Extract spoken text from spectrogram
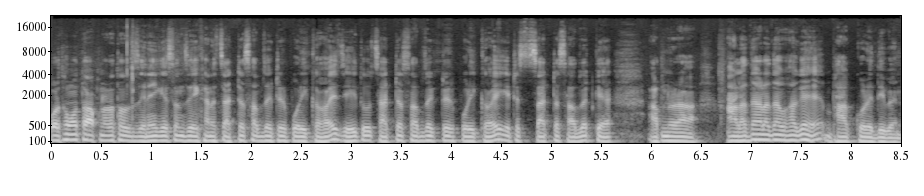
প্রথমত আপনারা তো জেনে গেছেন যে এখানে চারটা সাবজেক্টের পরীক্ষা হয়। যেহেতু চারটা সাবজেক্টের পরীক্ষা হয় এটা চারটা সাবজেক্টকে আপনারা আলাদা আলাদা ভাগে ভাগ করে দিবেন।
